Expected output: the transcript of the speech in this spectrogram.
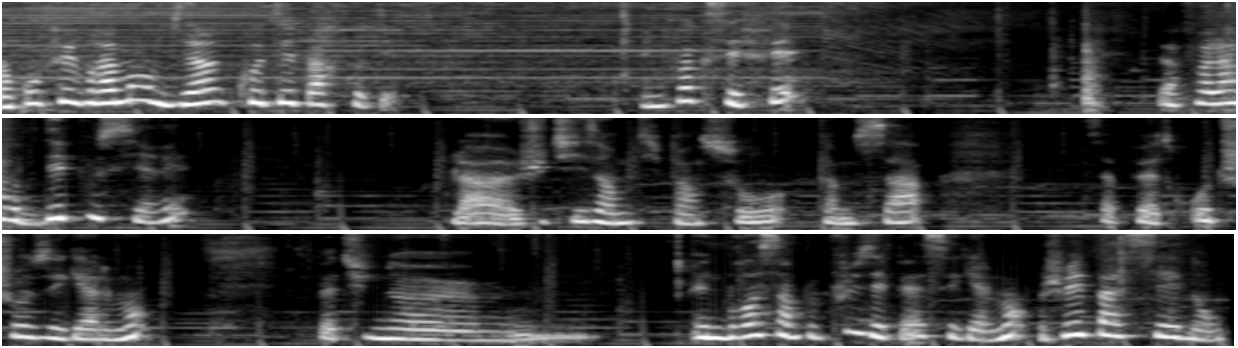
donc on fait vraiment bien côté par côté. Une fois que c'est fait, il va falloir dépoussiérer. Là, j'utilise un petit pinceau comme ça. Ça peut être autre chose également. Ça peut être une, euh, une brosse un peu plus épaisse également. Je vais passer donc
